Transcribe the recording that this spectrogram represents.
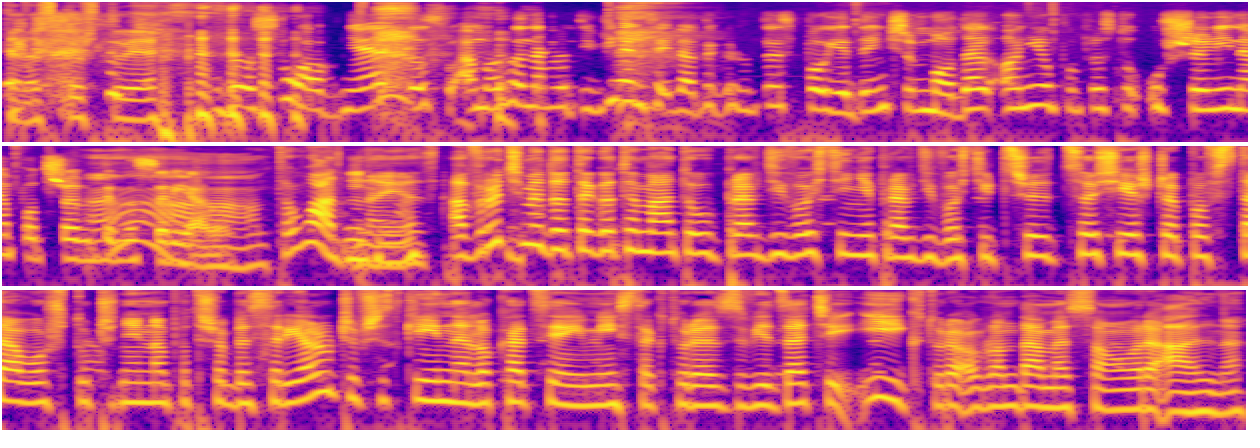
teraz kosztuje. Dosłownie, dosł- a może nawet i więcej, dlatego że to jest pojedynczy model. Oni ją po prostu uszyli na potrzeby tego serialu. A, to ładne Mhm. jest. A wróćmy do tego tematu prawdziwości i nieprawdziwości. Czy coś jeszcze powstało sztucznie na potrzeby serialu, czy wszystkie inne lokacje i miejsca, które zwiedzacie i które oglądamy są realne?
